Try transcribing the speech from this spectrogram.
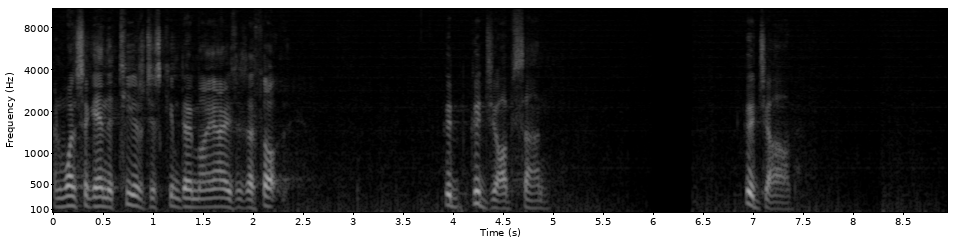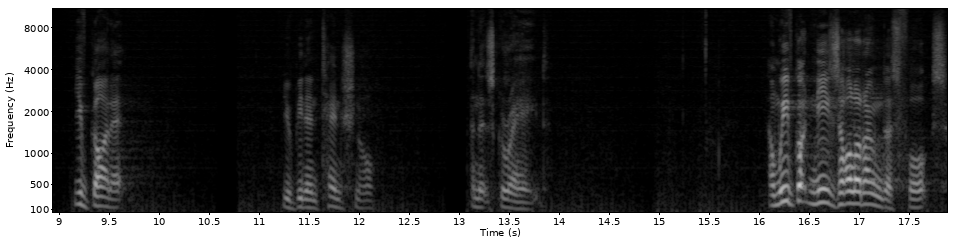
And once again, the tears just came down my eyes as I thought, good, good job, son. Good job. You've got it. You've been intentional, and it's great. And we've got needs all around us, folks.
